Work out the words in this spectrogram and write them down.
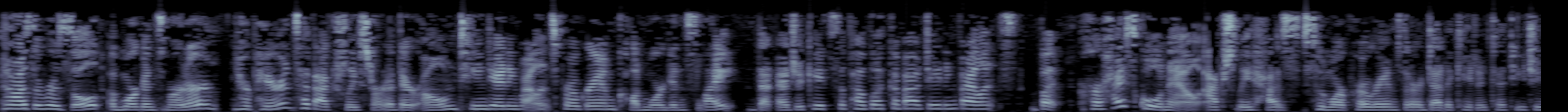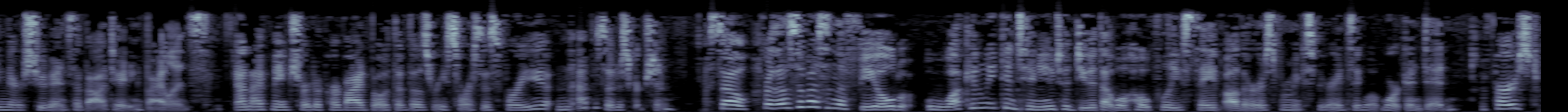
Now, as a result of Morgan's murder, her parents have actually started their own teen dating violence program called Morgan's Light that educates the public about dating violence. But her high school now actually has some more programs that are dedicated to teaching their students about dating violence. And I've made sure to provide both of those resources for you in the episode description. So for those of us in the field, what can we continue to do that will hopefully save others from experiencing what Morgan did. First,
